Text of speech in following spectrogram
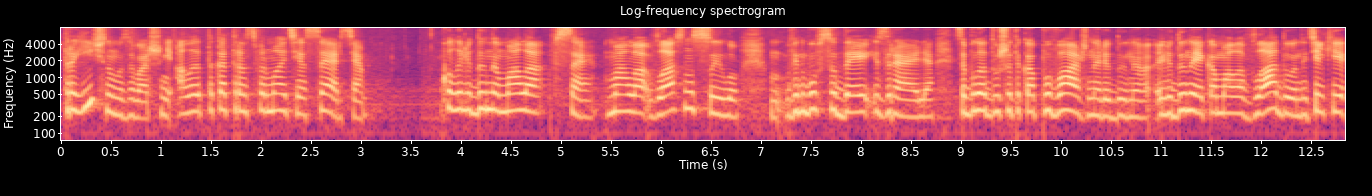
трагічному завершенні, але така трансформація серця. Коли людина мала все, мала власну силу, він був суддею Ізраїля. Це була дуже така поважна людина, людина, яка мала владу не тільки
